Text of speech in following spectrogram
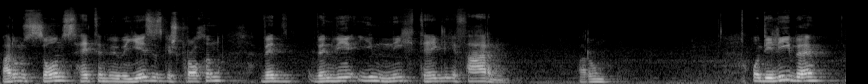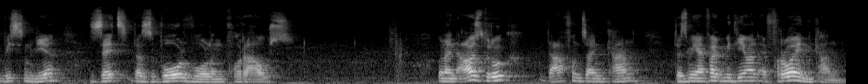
Warum sonst hätten wir über Jesus gesprochen, wenn, wenn wir ihn nicht täglich erfahren? Warum? Und die Liebe, wissen wir, setzt das Wohlwollen voraus. Und ein Ausdruck davon sein kann, dass mich einfach mit jemandem erfreuen kann.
